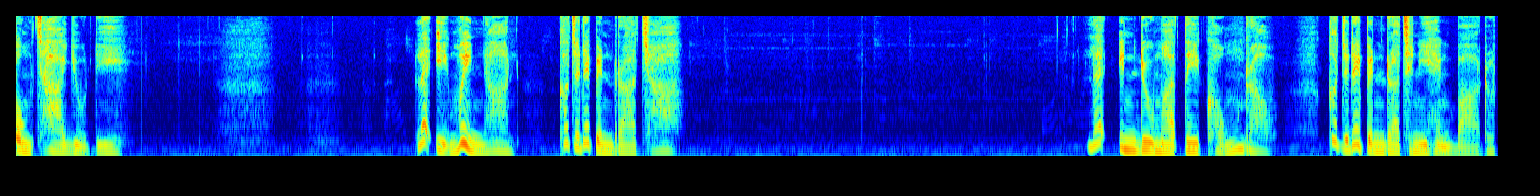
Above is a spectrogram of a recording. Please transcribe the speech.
องค์ชายอยู่ดี และอีกไม่นานเขาจะได้เป็นราชา และอินดูมาตีของเรา ก็จะได้เป็นราชินีแห่งบารุษ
